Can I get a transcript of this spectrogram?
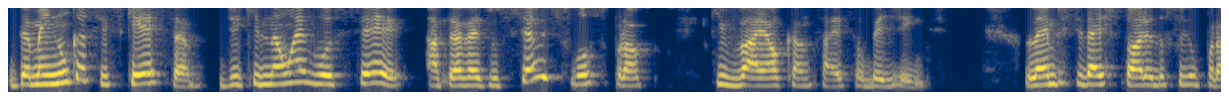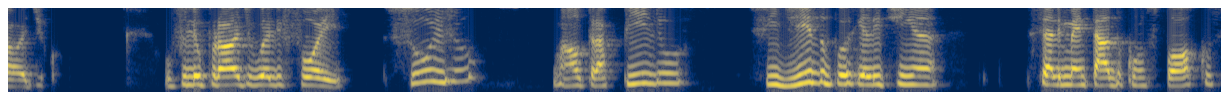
E também nunca se esqueça de que não é você, através do seu esforço próprio, que vai alcançar essa obediência. Lembre-se da história do filho pródigo. O filho pródigo ele foi sujo, maltrapilho, fedido porque ele tinha se alimentado com os porcos,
